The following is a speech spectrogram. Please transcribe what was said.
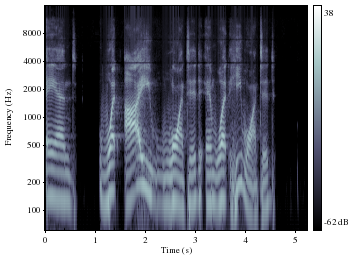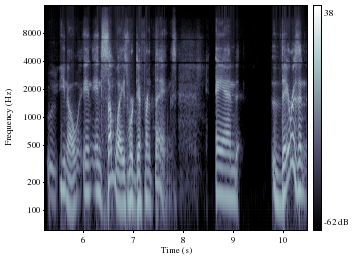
and what I wanted and what he wanted, you know, in in some ways were different things, and there is an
